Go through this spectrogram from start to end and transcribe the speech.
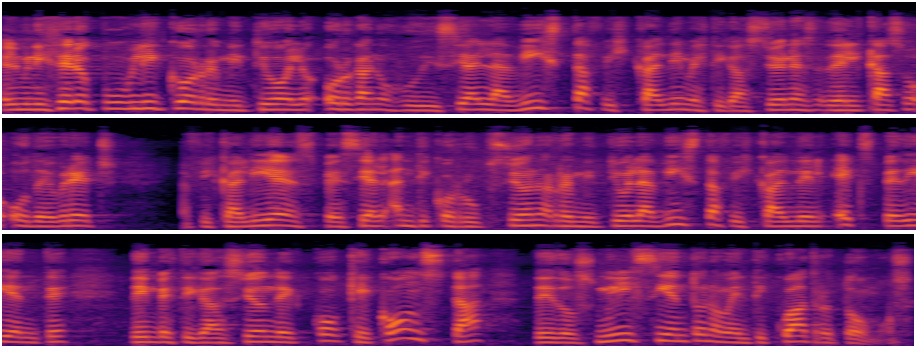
El Ministerio Público remitió al órgano judicial la vista fiscal de investigaciones del caso Odebrecht La Fiscalía Especial Anticorrupción remitió la vista fiscal del expediente de investigación de que consta de 2.194 tomos.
